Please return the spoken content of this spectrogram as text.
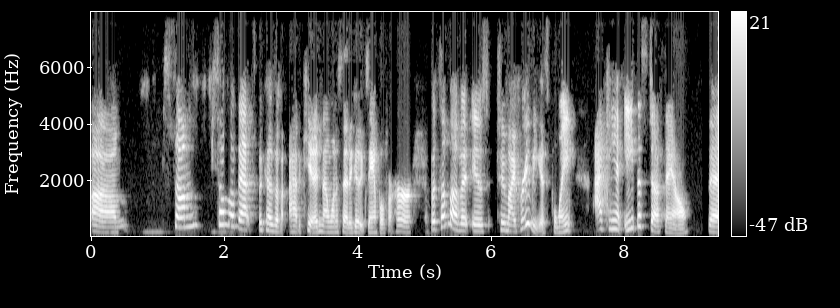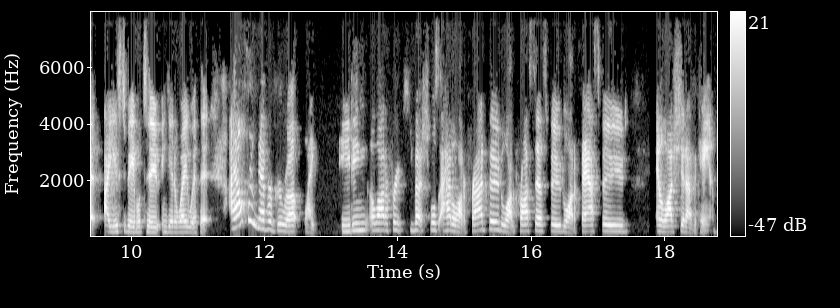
Um, some some of that's because of I had a kid and I want to set a good example for her, but some of it is to my previous point. I can't eat the stuff now that I used to be able to and get away with it. I also never grew up like eating a lot of fruits and vegetables. I had a lot of fried food, a lot of processed food, a lot of fast food, and a lot of shit out of a can.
